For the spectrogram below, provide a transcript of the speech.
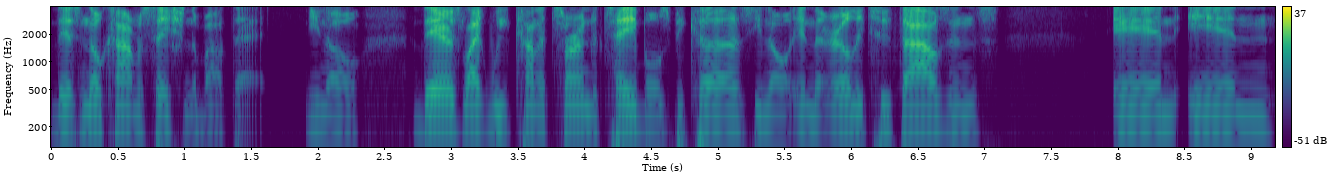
there's no conversation about that. You know, there's like we kind of turned the tables because, you know, in the early 2000s and in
